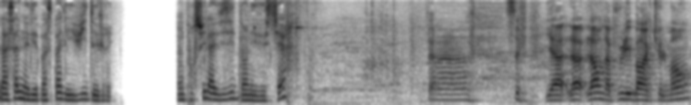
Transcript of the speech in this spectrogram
la salle ne dépasse pas les 8 degrés. On poursuit la visite dans les vestiaires. Il y a, là, là, on n'a plus les bancs actuellement.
